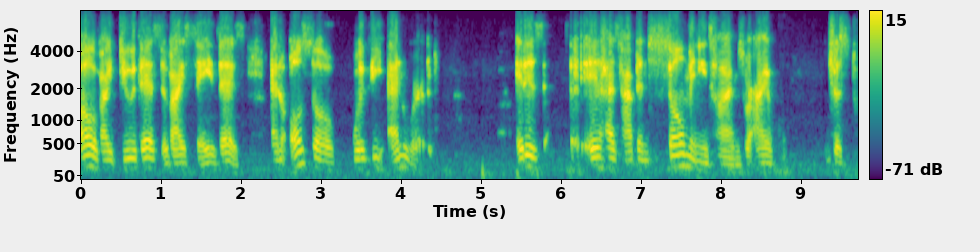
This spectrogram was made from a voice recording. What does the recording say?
oh, if I do this, if I say this, and also with the N word, it is it has happened so many times where I'm just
